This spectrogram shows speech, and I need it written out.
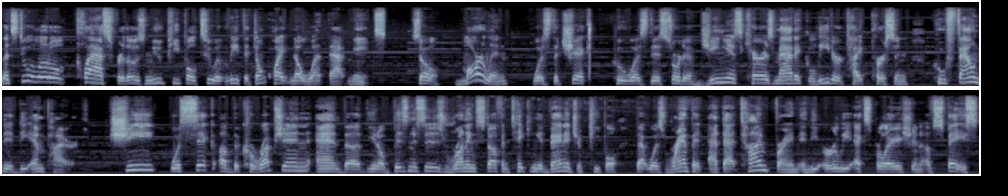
Let's do a little class for those new people to Elite that don't quite know what that means. So, Marlin was the chick who was this sort of genius, charismatic leader type person who founded the empire. She was sick of the corruption and the, you know, businesses running stuff and taking advantage of people that was rampant at that time frame in the early exploration of space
